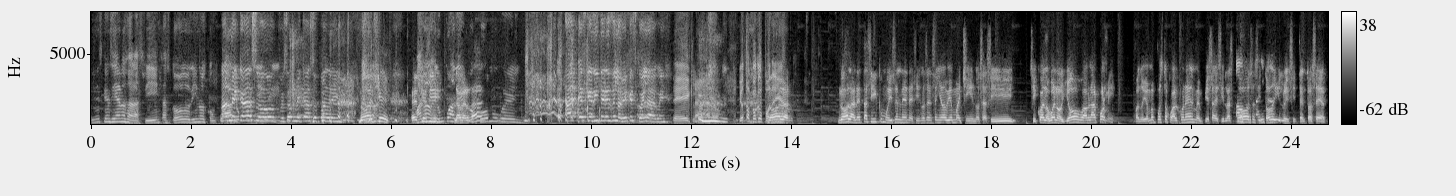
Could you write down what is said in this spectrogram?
Tienes que enseñarnos a las fintas, todo, dinos con cuadro. Hazme con caso, L. pues hazme caso, padre. No, es que, es que sí, un la verdad, ¿Cómo, güey? Ah, es que Dieter es de la vieja escuela, güey. Sí, claro. Yo tampoco no podría. la, no, la neta sí, como dice el nene, sí nos ha enseñado bien machín, o sea, sí, sí cuando, bueno, yo voy a hablar por mí, cuando yo me he pueto a jugar con él, me empieza a decir las Ah, cosas y todo, y lo intento hacer.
